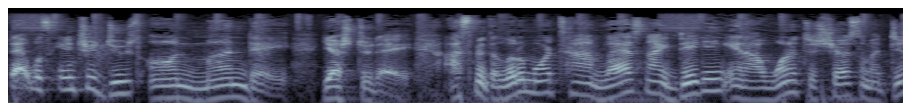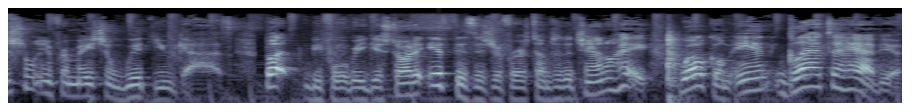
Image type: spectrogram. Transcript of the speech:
that was introduced on Monday, yesterday. I spent a little more time last night digging and I wanted to share some additional information with you guys. But before we get started, if this is your first time to the channel, hey, welcome and glad to have you.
